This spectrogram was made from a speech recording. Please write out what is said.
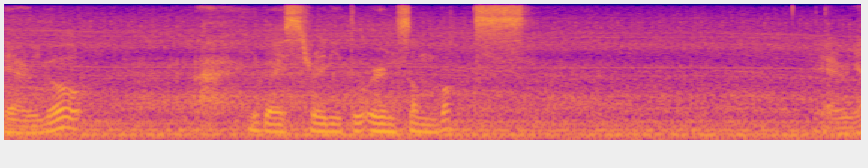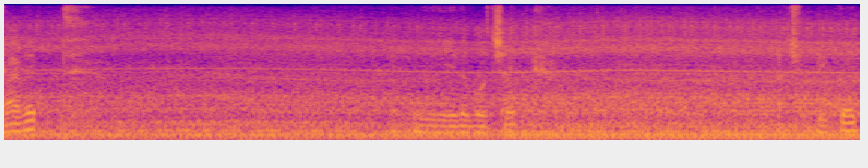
There we go. You guys ready to earn some bucks? There we have it. Let me double check. That should be good.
